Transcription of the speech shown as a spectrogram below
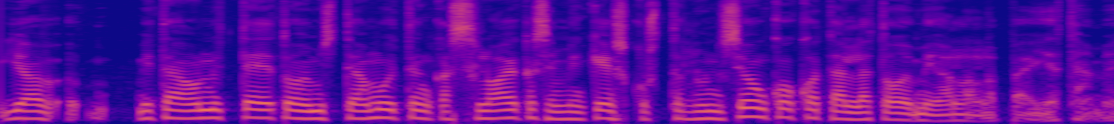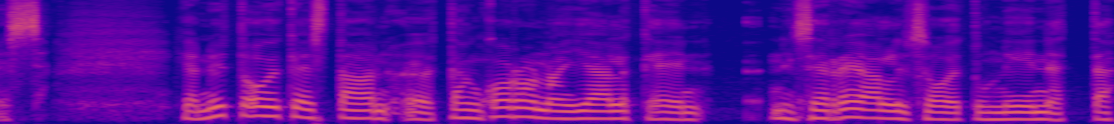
ja mitä on nyt TE-toimista ja muiden kanssa silloin aikaisemmin keskustellut, niin se on koko tällä toimialalla päijät Ja nyt oikeastaan tämän koronan jälkeen niin se realisoitu niin, että,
